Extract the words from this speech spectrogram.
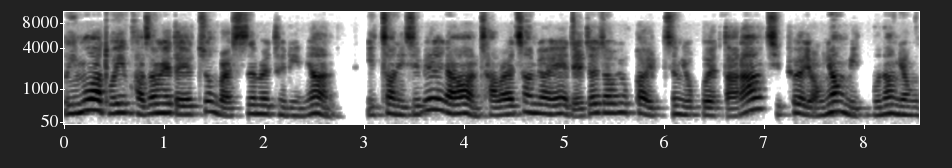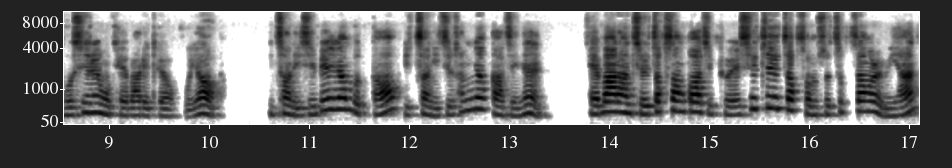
의무화 도입 과정에 대해 쭉 말씀을 드리면 2021년 자활 참여의 내재적 효과 입증 요구에 따라 지표의 영역 및 문항 연구 실행 후 개발이 되었고요. 2021년부터 2023년까지는 개발한 질적성과 지표의 실질적 점수 측정을 위한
